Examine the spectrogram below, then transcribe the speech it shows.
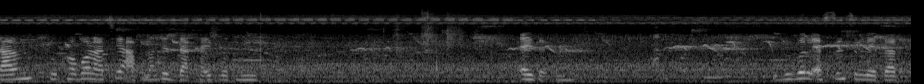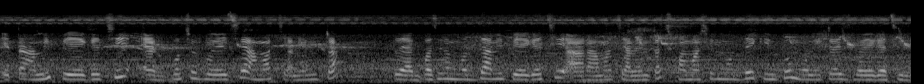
দারুণ সুখবর আছে, আপনাদের দেখাই প্রথমে। এই দেখুন গুগল অ্যাসেন্স লেটার এটা আমি পেয়ে গেছি, এক বছর হয়েছে আমার চ্যানেলটা তো এক বছরের মধ্যে আমি পেয়ে গেছি আর আমার চ্যানেলটা ছ মাসের মধ্যেই কিন্তু মনিটাইজ হয়ে গেছিল।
